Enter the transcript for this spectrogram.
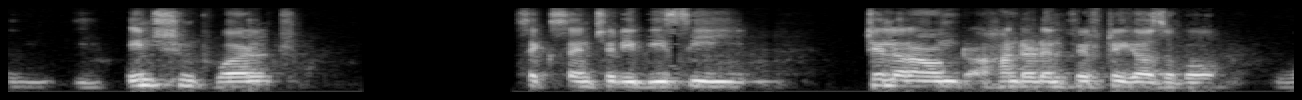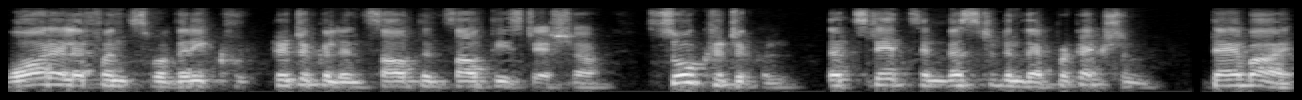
in the ancient world, 6th century BC, till around 150 years ago, war elephants were very critical in South and Southeast Asia, so critical that states invested in their protection, thereby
